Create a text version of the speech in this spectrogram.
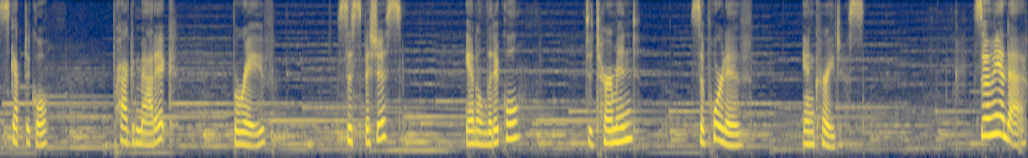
skeptical, pragmatic, brave, suspicious, analytical, determined, supportive, and courageous. So, Amanda,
